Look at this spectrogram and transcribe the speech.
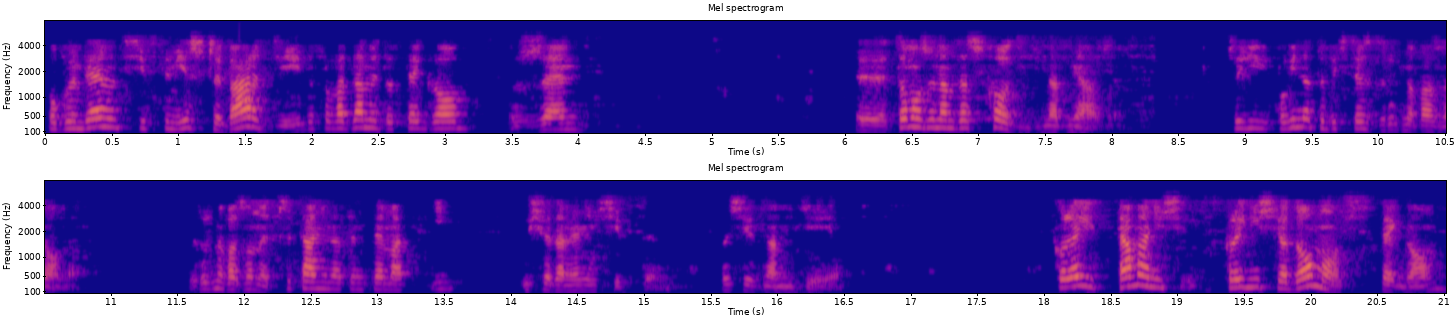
pogłębiając się w tym jeszcze bardziej, doprowadzamy do tego, że y, to może nam zaszkodzić w nadmiarze. Czyli powinno to być też zrównoważone. Zrównoważone czytanie na ten temat i uświadamianie się w tym, co się z nami dzieje. Z kolei sama nieś- z kolei nieświadomość tego,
